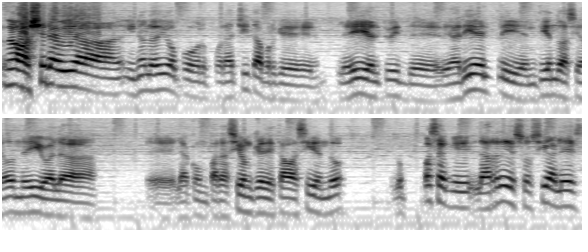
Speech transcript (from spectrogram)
No, ayer había, y no lo digo por, por Achita porque leí el tuit de, Ariel y entiendo hacia dónde iba la, eh, la comparación que él estaba haciendo. Lo que pasa es que las redes sociales,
